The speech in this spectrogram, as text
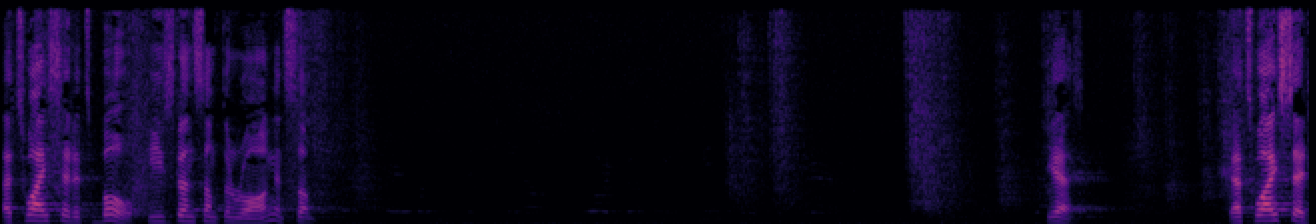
that's why I said it's both. He's done something wrong, and some. Yes. That's why I said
